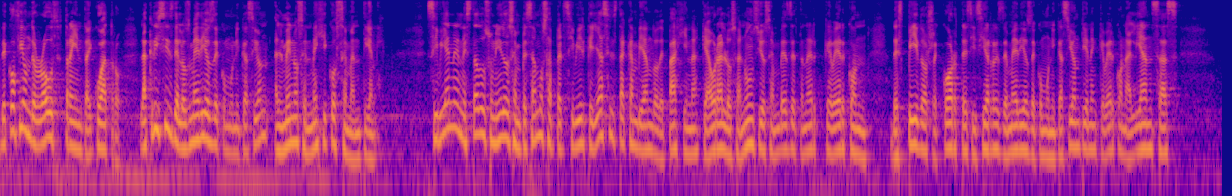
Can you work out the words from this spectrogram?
The Coffee on the Road 34. La crisis de los medios de comunicación, al menos en México, se mantiene. Si bien en Estados Unidos empezamos a percibir que ya se está cambiando de página, que ahora los anuncios en vez de tener que ver con despidos, recortes y cierres de medios de comunicación tienen que ver con alianzas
